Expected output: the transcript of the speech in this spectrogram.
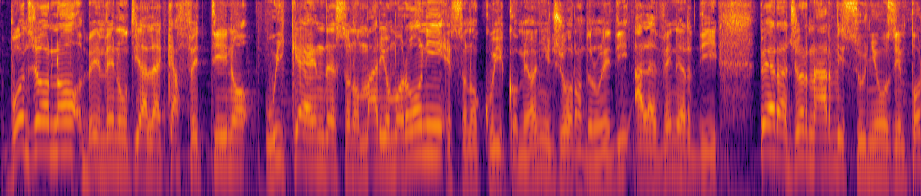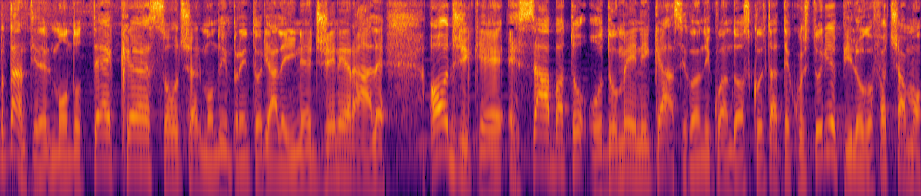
Buongiorno, benvenuti al caffettino weekend, sono Mario Moroni e sono qui come ogni giorno da lunedì al venerdì per aggiornarvi su news importanti nel mondo tech, social, mondo imprenditoriale in generale. Oggi che è sabato o domenica, a seconda di quando ascoltate questo riepilogo, facciamo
